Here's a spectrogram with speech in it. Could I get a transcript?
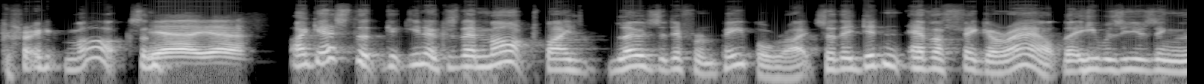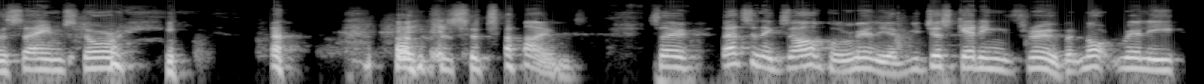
great marks. And yeah, yeah. I guess that you know because they're marked by loads of different people, right? So they didn't ever figure out that he was using the same story hundreds of times. So that's an example, really, of you just getting through, but not really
